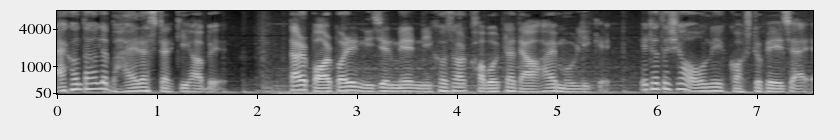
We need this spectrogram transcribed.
এখন তাহলে ভাইরাসটার কি হবে? তার পরপরই নিজের মেয়ের নিখোঁজ হওয়ার খবরটা দেওয়া হয় মুরলিকে এটাতে সে অনেক কষ্ট পেয়ে যায়।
